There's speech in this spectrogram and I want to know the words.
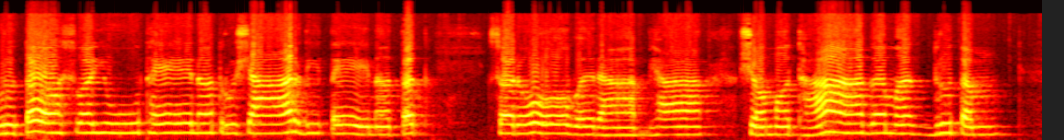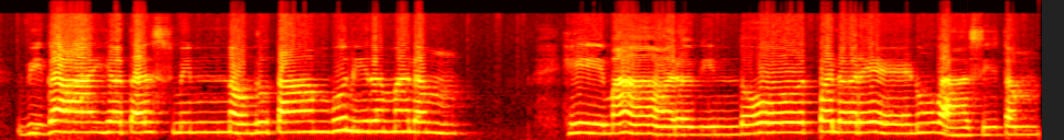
वृतः स्वयूथेन तृषार्दितेन तत् सरोवराभ्या शमथागमद्रुतम्। विगाह्य तस्मिन्नमृताम्बुनिर्मलम्। हेमारविन्दोत्पलरेणुवासितम्।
